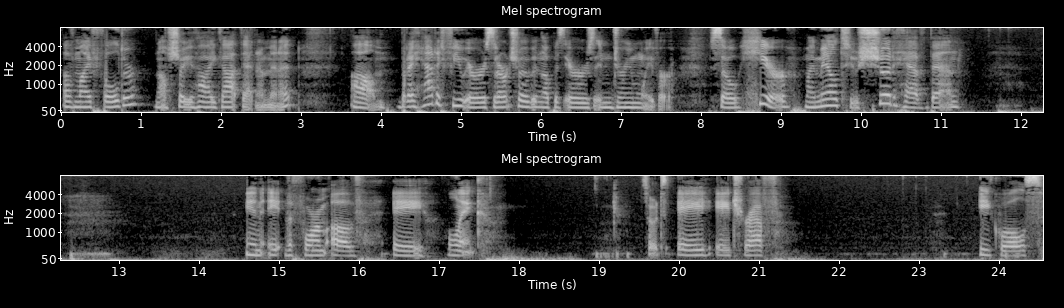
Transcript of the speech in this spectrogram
of my folder and I'll show you how I got that in a minute. Um, but I had a few errors that aren't showing up as errors in Dreamweaver. So here, my mail to should have been in a, the form of a link. So it's a href equals,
